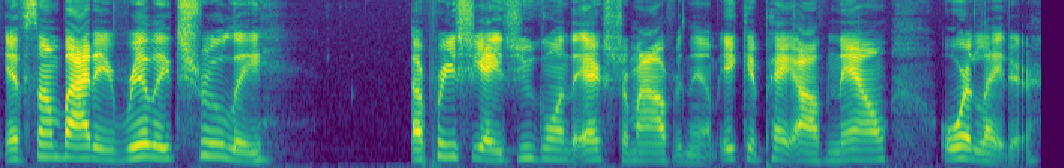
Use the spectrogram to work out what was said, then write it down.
if somebody really truly appreciates you going the extra mile for them. It could pay off now or later.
